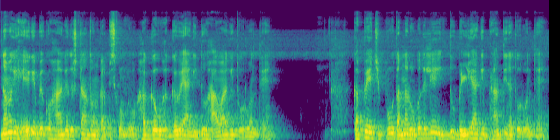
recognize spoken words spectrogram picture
ನಮಗೆ ಹೇಗೆ ಬೇಕು ಹಾಗೆ ದೃಷ್ಟಾಂತವನ್ನು ಕಲ್ಪಿಸಿಕೊಂಡು ಹಗ್ಗವು ಹಗ್ಗವೇ ಆಗಿದ್ದು ಹಾವಾಗಿ ತೋರುವಂತೆ ಕಪ್ಪೆ ಚಿಪ್ಪು ತನ್ನ ರೂಪದಲ್ಲಿಯೇ ಇದ್ದು ಬೆಳ್ಳಿಯಾಗಿ ಭ್ರಾಂತಿನ ತೋರುವಂತೆ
